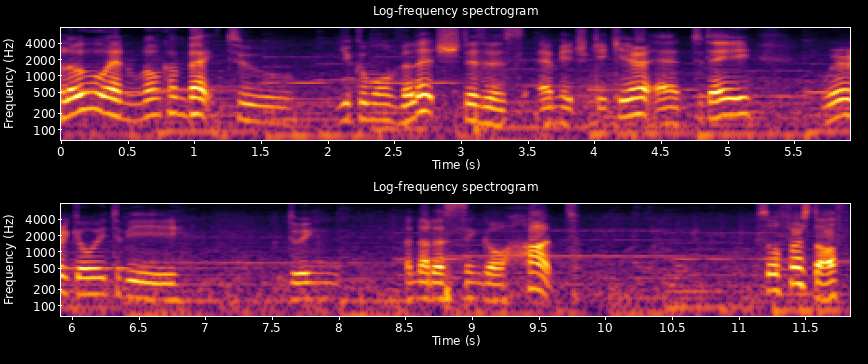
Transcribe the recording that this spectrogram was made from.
Hello and welcome back to Yukumo Village. This is MH Geek here and today we're going to be doing another single hunt. So first off,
